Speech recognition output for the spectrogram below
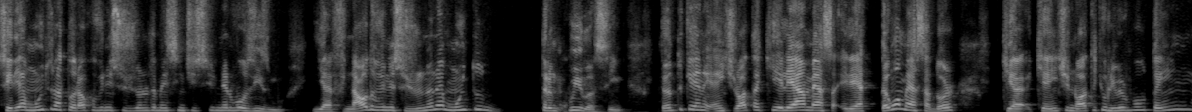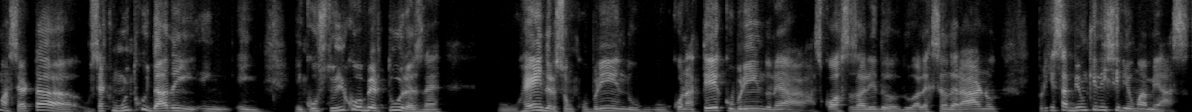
seria muito natural que o Vinícius Júnior também sentisse nervosismo. E a final do Vinícius Júnior é muito tranquilo, assim. Tanto que a gente nota que ele é ameaça, ele é tão ameaçador que a, que a gente nota que o Liverpool tem uma certa, um certo muito cuidado em, em, em, em construir coberturas, né? o Henderson cobrindo, o Konate cobrindo né, as costas ali do, do Alexander Arnold, porque sabiam que ele seria uma ameaça.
